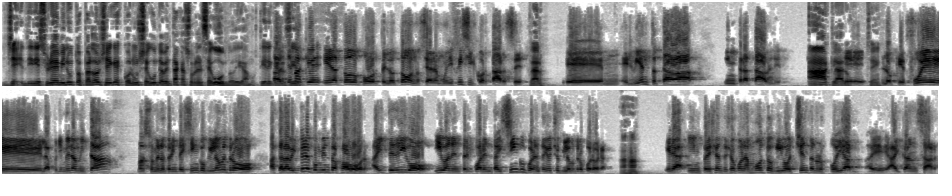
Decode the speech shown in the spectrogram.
19 minutos, perdón, llegues con un segundo de ventaja sobre el segundo, digamos. Tiene que ah, el tema que era todo por pelotón, o sea, era muy difícil cortarse. Claro. el viento estaba intratable. Ah, claro. Eh, lo que fue la primera mitad, más o menos 35 kilómetros, hasta la victoria con viento a favor. Ahí te digo, iban entre 45 y 48 kilómetros por hora. Ajá. Era impresionante. Yo con las motos que iba 80 no los podía eh, alcanzar.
